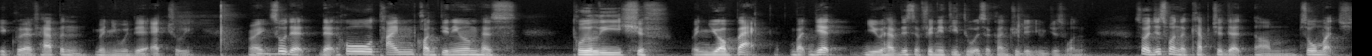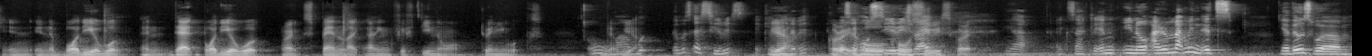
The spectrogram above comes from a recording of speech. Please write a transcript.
it could have happened when you were there actually, right? Hmm. So that that whole time continuum has totally shift when you're back, but yet you have this affinity towards a country that you just want. So I just want to capture that um, so much in, in a body of work, and that body of work right span like I think fifteen or twenty works. oh that wow, we are- What- there was a series that came Yeah, out of it. It correct. was a The whole, whole series, whole right? series, correct. Yeah, exactly. And you know, I remember. I mean, it's yeah. Those were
